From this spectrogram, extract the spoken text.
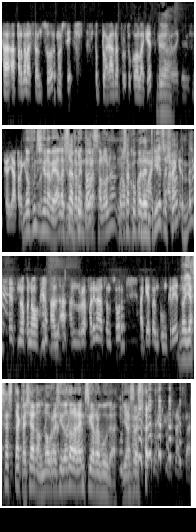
a, a part de l'ascensor, no sé, tot plegat al protocol aquest, que, Ja. que, que, que hi ha per No aquest- funciona bé, eh, l'Ajuntament de Barcelona. pot no ser culpa Bueno, d'Entries, aquest- això, en també? No, no, en, en referent a l'ascensor, aquest en concret, No, ja s'està queixant el nou regidor de l'herència rebuda. Ja s'està... Exacte.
